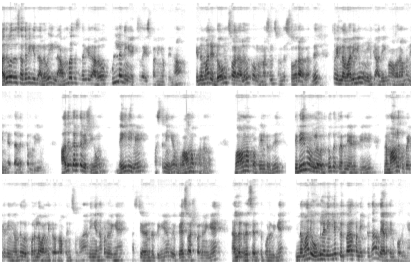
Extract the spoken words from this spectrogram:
அறுபது சதவிகித அளவு இல்லை ஐம்பது சதவீத அளவுக்குள்ளே நீங்கள் எக்ஸசைஸ் பண்ணீங்க அப்படின்னா இந்த மாதிரி டோம்ஸ் வர அளவுக்கு உங்கள் மசில்ஸ் வந்து சோறாகாது ஆகாது. ஸோ இந்த வலியும் உங்களுக்கு அதிகமாக வராமல் நீங்கள் தவிர்க்க முடியும். அதுக்கடுத்த விஷயம் டெய்லியுமே ஃபஸ்ட்டு நீங்கள் வார்ம் அப் பண்ணணும். வார்ம் அப் அப்படின்றது திடீர்னு உங்களை ஒரு தூக்கத்துல இருந்து எழுப்பி இந்த மாலுக்கு போயிட்டு நீங்க வந்து ஒரு பொருளை வாங்கிட்டு வரணும் அப்படின்னு சொன்னா நீங்க என்ன பண்ணுவீங்க? ஃபர்ஸ்ட் எழுந்திருப்பீங்க போய் ஃபேஸ் வாஷ் பண்ணுவீங்க நல்ல ட்ரெஸ் எடுத்து போடுவீங்க. இந்த மாதிரி உங்களை நீங்களே ப்ரிப்பேர் பண்ணிட்டு தான் அந்த இடத்துக்கு போவீங்க.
